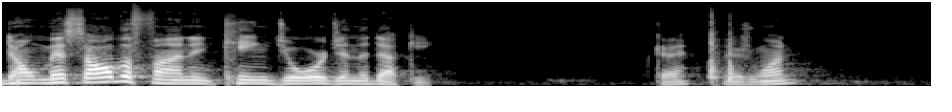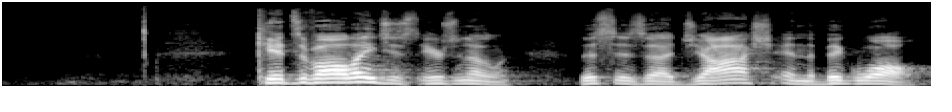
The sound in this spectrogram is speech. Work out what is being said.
Don't miss all the fun in King George and the Ducky. Okay, there's one. Kids of all ages, here's another one. This is uh, Josh and the Big Wall.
